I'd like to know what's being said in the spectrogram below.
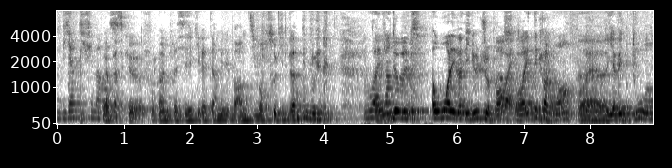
bien kiffé ma Ouais, race. parce que faut quand même préciser qu'il a terminé par un petit morceau qui devait pouvoir. Ouais, devait- au moins les 20 minutes, je pense. Ah ouais. On a été pas loin. Euh, Il y avait tout hein,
